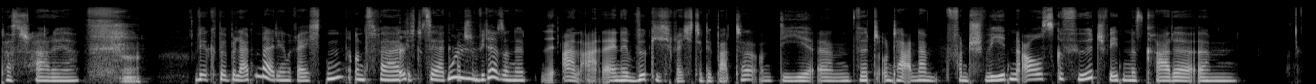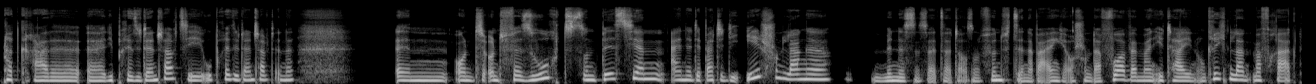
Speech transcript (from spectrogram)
Das ist schade, ja. Wir, wir bleiben bei den Rechten. Und zwar gibt es ja gerade schon wieder so eine, eine wirklich rechte Debatte. Und die ähm, wird unter anderem von Schweden ausgeführt. Schweden ist gerade, ähm, hat gerade äh, die Präsidentschaft, die EU-Präsidentschaft inne. In, und, und versucht so ein bisschen eine Debatte, die eh schon lange, mindestens seit 2015, aber eigentlich auch schon davor, wenn man Italien und Griechenland mal fragt,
